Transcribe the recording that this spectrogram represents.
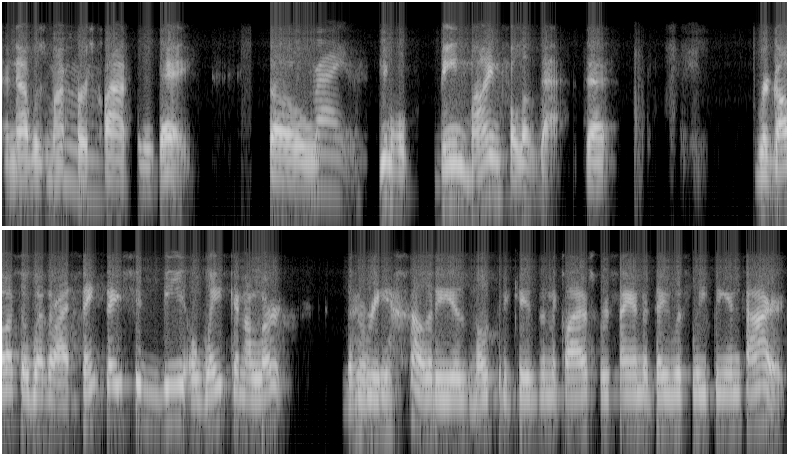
And that was my mm. first class of the day. So, right. you know, being mindful of that, that regardless of whether I think they should be awake and alert, the reality is most of the kids in the class were saying that they were sleepy and tired.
